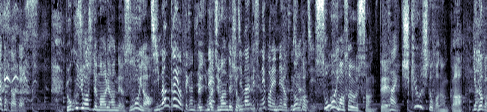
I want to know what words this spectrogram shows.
アだそうです。68で回りはんねや。すごいな。自慢かよって感じですね。えまあ自慢でしょうね。自慢ですねこれねなんか68すごい。孫正義さんって、はい。始球式とかなんかやな。んか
